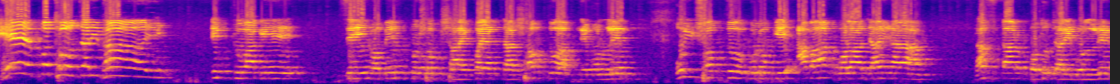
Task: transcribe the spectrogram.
হে পথচারী ভাই, একটু আগে যে রবের প্রশংসায় কয়েকটা শব্দ আপনি বললেন, ওই শব্দগুলোকে আবার বলা যায় না। রাস্তার পথচারী বললেন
